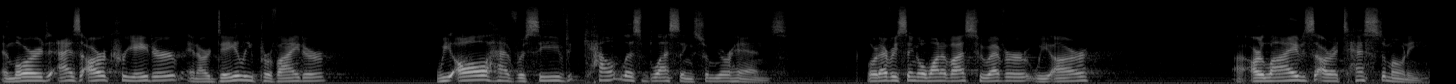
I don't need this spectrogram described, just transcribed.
And Lord, as our Creator and our daily provider, we all have received countless blessings from your hands. Lord, every single one of us, whoever we are, uh, our lives are a testimony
